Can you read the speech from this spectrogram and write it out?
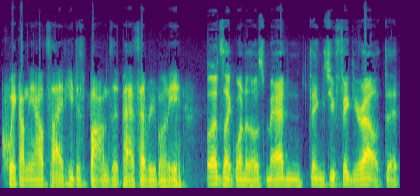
quick on the outside, he just bombs it past everybody. Well, that's like one of those Madden things you figure out that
